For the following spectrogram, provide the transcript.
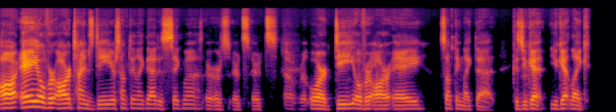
R a over r times d or something like that is sigma or, or it's or it's, or it's oh, really? or d over ra something like that because you Okay. get you get like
